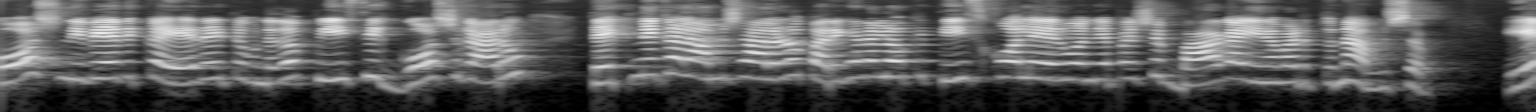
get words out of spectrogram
ఘోష్ నివేదిక ఏదైతే ఉన్నదో పీసీ ఘోష్ గారు టెక్నికల్ అంశాలను పరిగణలోకి తీసుకోలేరు అని చెప్పేసి బాగా వినబడుతున్న అంశం. ఏ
